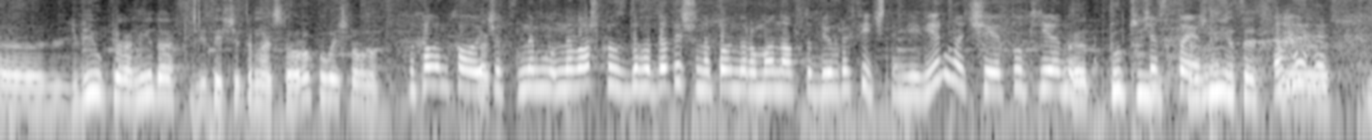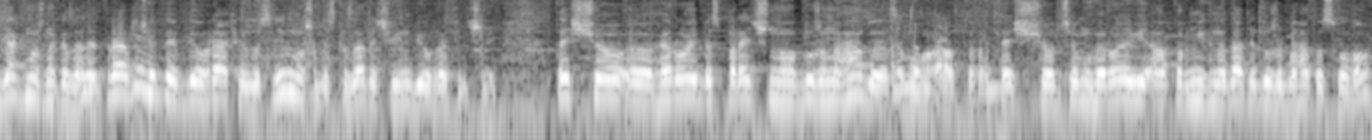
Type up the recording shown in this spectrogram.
Е, Львів, піраміда 2013 року вийшла воно. Михайло Михайлович, це не, не важко здогадати, що напевно роман автобіографічним є вірно? Чи тут є Е, Тут частини? розумієте, е, як можна казати, треба вчити біографію дослівно, щоб сказати, що він біографічний. Те, що герой, безперечно, дуже нагадує самого автора, те, що цьому героєві автор міг надати дуже багато свого.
